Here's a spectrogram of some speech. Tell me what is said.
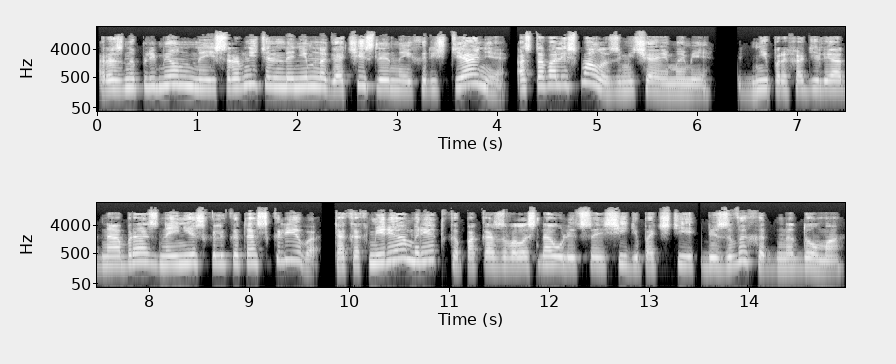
разноплеменные и сравнительно немногочисленные христиане оставались мало замечаемыми. Дни проходили однообразно и несколько тоскливо, так как Мириам редко показывалась на улице, сидя почти безвыходно дома.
